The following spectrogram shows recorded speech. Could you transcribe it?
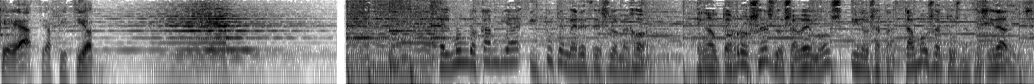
que hace afición. El mundo cambia y tú te mereces lo mejor. En Autorosas lo sabemos y nos adaptamos a tus necesidades.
